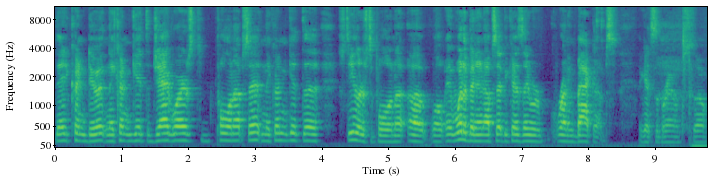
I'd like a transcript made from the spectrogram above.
They couldn't do it, and they couldn't get the Jaguars to pull an upset, and they couldn't get the Steelers to pull an up. Uh, well, it would have been an upset because they were running backups against the Browns. So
